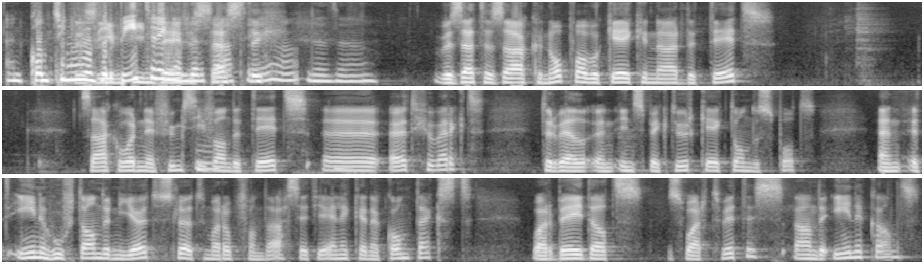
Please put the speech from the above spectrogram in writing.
En continue verbetering inderdaad. hè, 1765. Ja, dus, eh, We zetten zaken op, want we kijken naar de tijd. Zaken worden in functie Ja. van de tijd eh, uitgewerkt, terwijl een inspecteur kijkt on the spot. En het ene hoeft het ander niet uit te sluiten, maar op vandaag zit je eigenlijk in een context waarbij dat zwart-wit is aan de ene kant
